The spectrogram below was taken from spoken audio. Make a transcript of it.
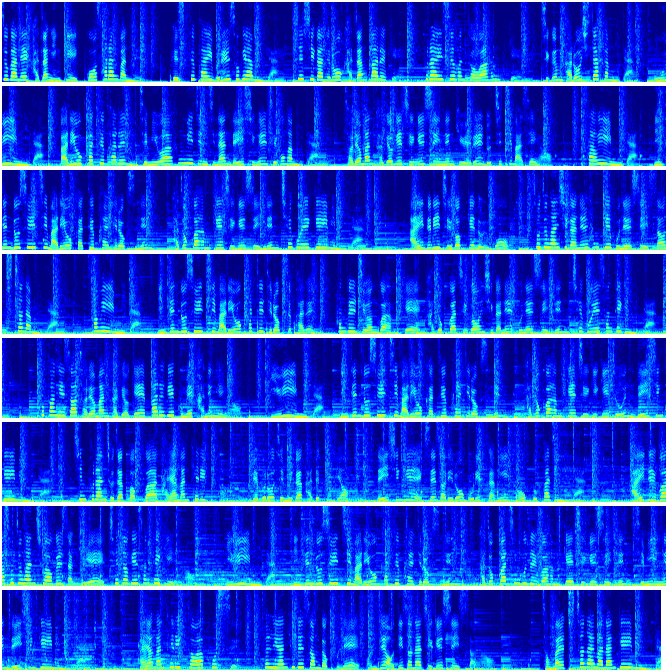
주간에 가장 인기 있고 사랑받는 베스트 5를 소개합니다. 실시간으로 가장 빠르게 프라이스 헌터와 함께 지금 바로 시작합니다. 5위입니다. 마리오 카트 8은 재미와 흥미진진한 레이싱을 제공합니다. 저렴한 가격에 즐길 수 있는 기회를 놓치지 마세요. 4위입니다. 닌텐도 스위치 마리오 카트 8 디럭스는 가족과 함께 즐길 수 있는 최고의 게임입니다. 아이들이 즐겁게 놀고 소중한 시간을 함께 보낼 수 있어 추천합니다. 3위입니다. 닌텐도 스위치 마리오 카트 디럭스 8은 한글 지원과 함께 가족과 즐거운 시간을 보낼 수 있는 최고의 선택입니다. 쿠팡에서 저렴한 가격에 빠르게 구매 가능해요. 2위입니다. 닌텐도 스위치 마리오 카트 8 디럭스는 가족과 함께 즐기기 좋은 레이싱 게임입니다. 심플한 조작법과 다양한 캐릭터, 맵으로 재미가 가득하며 레이싱 휠 액세서리로 몰입감이 더욱 높아집니다. 아이들과 소중한 추억을 쌓기에 최적의 선택이에요. 1위입니다. 닌텐도 스위치 마리오 카트 8 디럭스는 가족과 친구들과 함께 즐길 수 있는 재미있는 레이싱 게임입니다. 다양한 캐릭터와 코스, 편리한 휴대성 덕분에 언제 어디서나 즐길 수 있어요. 정말 추천할 만한 게임입니다.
